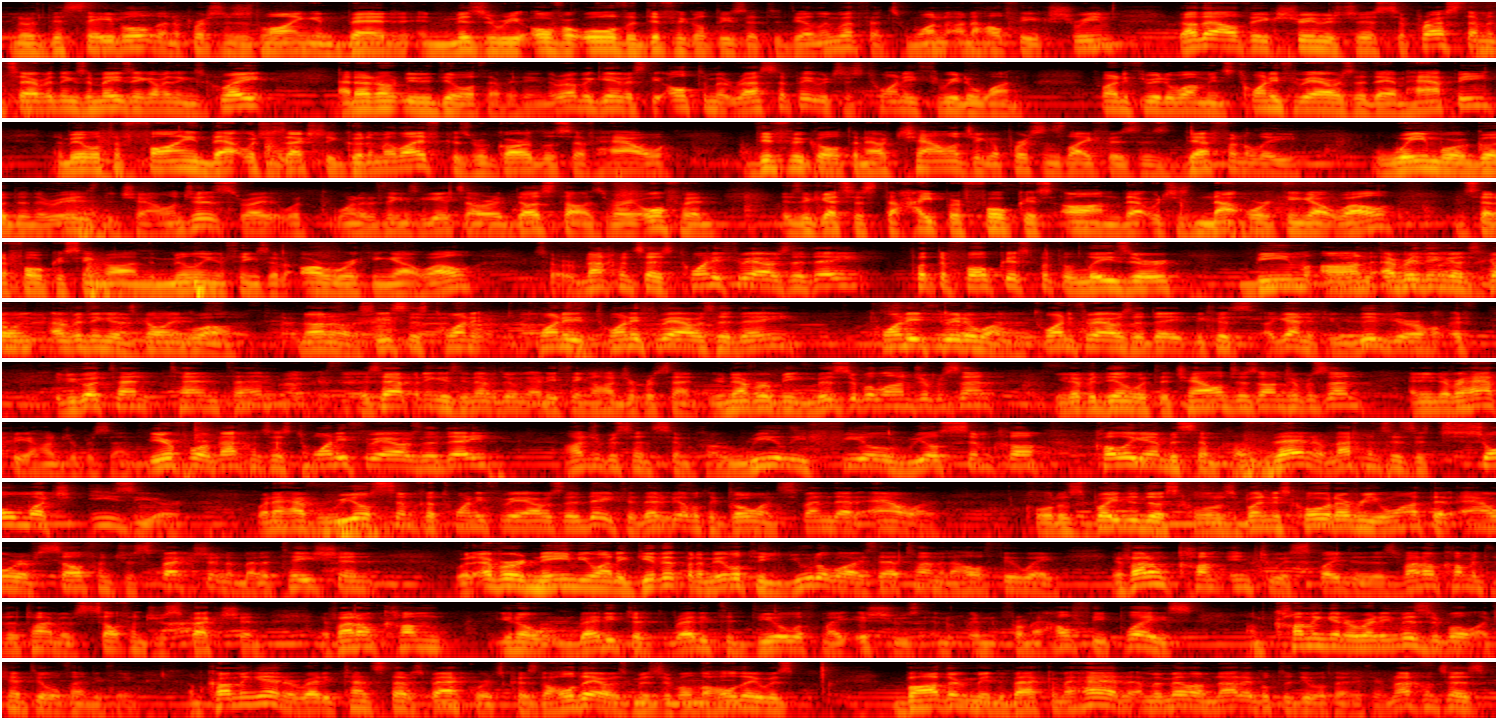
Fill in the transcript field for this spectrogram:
you know, disabled and a person just lying in bed in misery over all the difficulties that they're dealing with. That's one unhealthy extreme. The other healthy extreme is just suppress them and say everything's amazing, everything's great, and I don't need to deal with everything. The Rebbe gave us the ultimate recipe, which is 23 to 1. 23 to 1 means 23 hours a day I'm happy and be able to find that which is actually good in my life, because regardless of how difficult and how challenging a person's life is is definitely way more good than there is the challenges, right? What, one of the things the Yetzer Hara does to us very often is it gets us to hyper focus on that which is not working out well instead of focusing on the million things that are working out well. So Nachman says 23 hours a day, put the focus, put the laser beam on everything that's going everything that's going well. No, no, no. So he says 20, 20 23 hours a day, 23 to 1. 23 hours a day because again, if you live your if you go 10, 10, 10, what's happening is you're never doing anything 100%. You're never being miserable 100%. You're never dealing with the challenges 100%. And you're never happy 100%. Therefore, if Nachman says 23 hours a day, 100% simcha. Really feel real simcha. Kol again simcha. Then, Nachman says it's so much easier when I have real simcha 23 hours a day to then be able to go and spend that hour Call it hisbodedus, call it hisbodedus, call whatever you want, that hour of self introspection, of meditation, whatever name you want to give it, but I'm able to utilize that time in a healthy way. If I don't come into a hisbodedus, if I don't come into the time of self introspection, if I don't come, you know, ready to ready to deal with my issues and, and, from a healthy place, I'm coming in already miserable, I can't deal with anything. I'm coming in already 10 steps backwards because the whole day I was miserable and the whole day was bothering me in the back of my head. I'm a middle, I'm not able to deal with anything. Nachman says,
